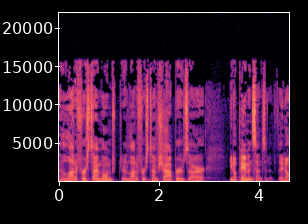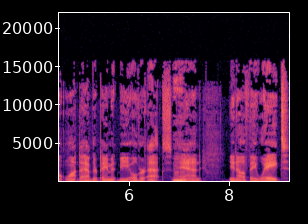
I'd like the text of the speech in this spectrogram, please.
know, a lot of first time home a lot of first time shoppers are you know payment sensitive. They don't want to have their payment be over X, Mhm. and you know if they wait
